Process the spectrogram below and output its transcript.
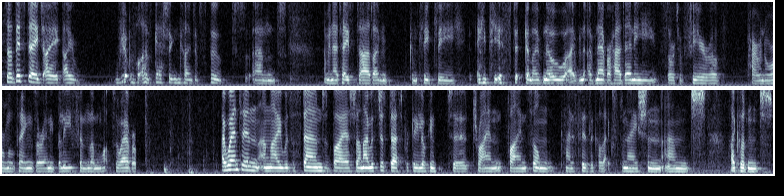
So at this stage, I, I was getting kind of spooked. And I mean, I hasten to add, I'm completely atheistic and I've no I've, I've never had any sort of fear of paranormal things or any belief in them whatsoever. I went in and I was astounded by it and I was just desperately looking to try and find some kind of physical explanation and I couldn't.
